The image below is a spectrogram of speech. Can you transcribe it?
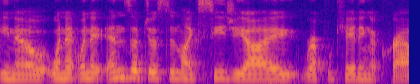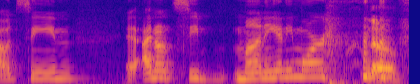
you know, when it when it ends up just in like CGI replicating a crowd scene, eh, I don't see money anymore. No.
